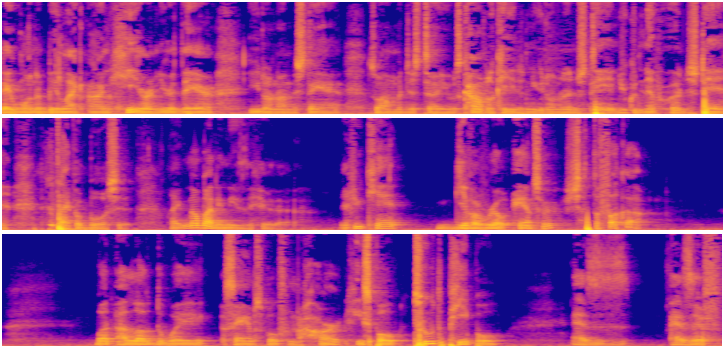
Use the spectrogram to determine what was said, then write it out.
they want to be like, I'm here and you're there. You don't understand. So I'm going to just tell you it's complicated and you don't understand. You could never understand. That type of bullshit. Like, nobody needs to hear that. If you can't give a real answer, shut the fuck up. But I love the way Sam spoke from the heart. He spoke to the people as as if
